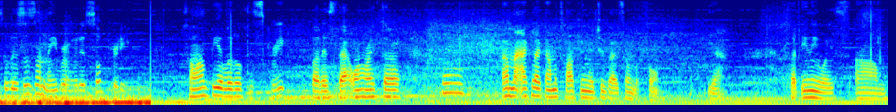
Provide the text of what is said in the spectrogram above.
So this is a neighborhood. It's so pretty. So I'll be a little discreet, but it's that one right there. I'm gonna act like I'm talking with you guys on the phone. Yeah. But anyways, um,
